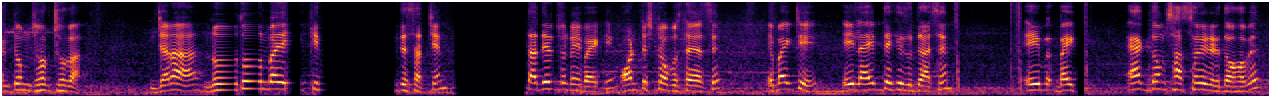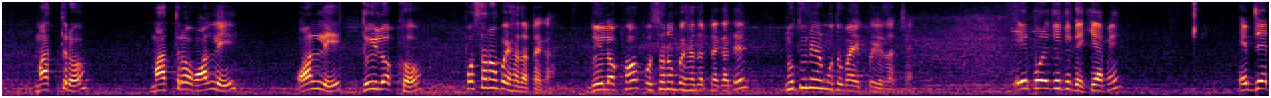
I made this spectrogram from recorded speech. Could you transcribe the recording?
একদম ঝকঝকা। যারা নতুন বাইক কিনতে চাচ্ছেন, তাদের জন্য এই বাইকটি অনটেস্ট অবস্থায় আছে। এই বাইকটি এই লাইভ দেখে যদি আসেন, এই বাইক একদম সাশ্রয় রেট দেওয়া হবে। মাত্র মাত্র অনলি অনলি দুই লক্ষ পঁচানব্বই হাজার টাকা। দুই লক্ষ পঁচানব্বই হাজার টাকাতে নতুনের মতো বাইক পেয়ে যাচ্ছেন। এরপরে যদি দেখি আমি FZ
